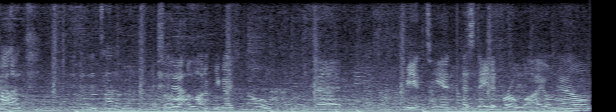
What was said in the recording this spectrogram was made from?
college. Tell them. So a, lot of you guys know that me and Tien has dated for a while now.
